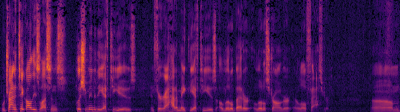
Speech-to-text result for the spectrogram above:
we're trying to take all these lessons, push them into the FTUs, and figure out how to make the FTUs a little better, a little stronger, and a little faster. Um,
